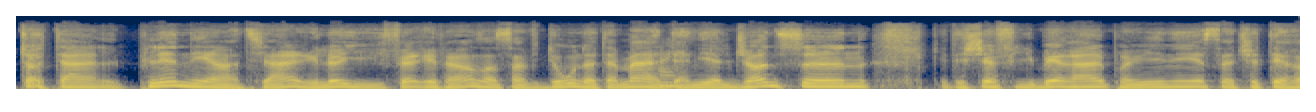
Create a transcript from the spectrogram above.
totale, pleine et entière. Et là, il fait référence dans sa vidéo notamment à Ouais. Daniel Johnson, qui était chef libéral, premier ministre, etc.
